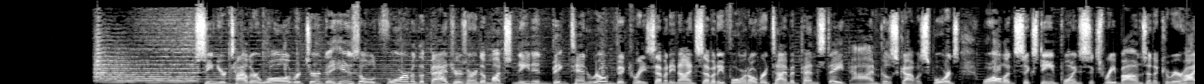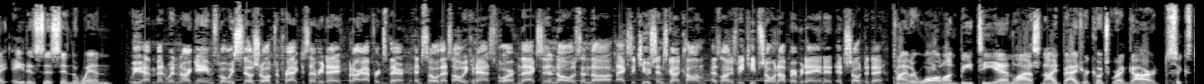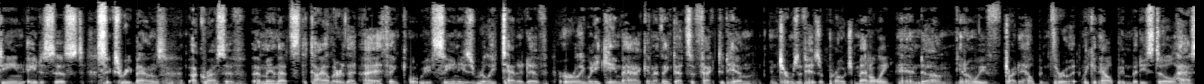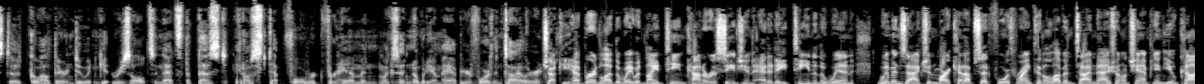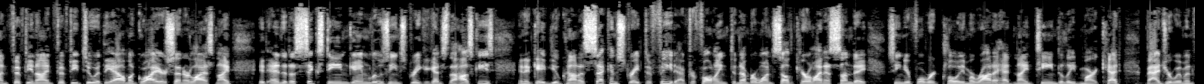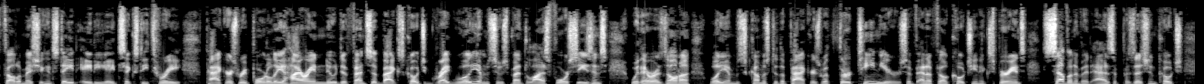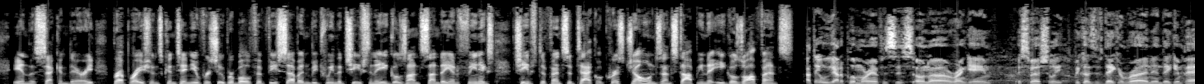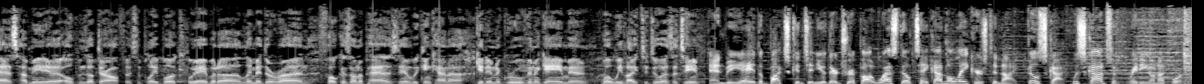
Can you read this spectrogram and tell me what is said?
Senior Tyler Wahl returned to his old form, and the Badgers earned a much needed Big Ten road victory, 79 74 in overtime at Penn State. I'm Bill Scott with sports. Wahl had 16 points, six rebounds, and a career high eight assists in the win we haven't been winning our games, but we still show up to practice every day and our efforts there. And so that's all we can ask for. The X and O's and the execution's going to come as long as we keep showing up every day, and it, it showed today. Tyler Wahl on BTN last night. Badger coach Greg Gard. 16, 8 assists, 6 rebounds, aggressive. I mean, that's the Tyler that I think what we've seen, he's really tentative early when he came back, and I think that's affected him in terms of his approach mentally. And, um, you know, we've tried to help him through it. We can help him, but he still has to go out there and do it and get results results, and that's the best, you know, step forward for him. And like I said, nobody I'm happier for than Tyler. Chucky Hepburn led the way with 19. Connor Essegian added 18 in the win. Women's action, Marquette upset fourth ranked and 11 time national champion UConn 59-52 at the Al McGuire Center last night. It ended a 16 game losing streak against the Huskies, and it gave UConn a second straight defeat after falling to number one South Carolina Sunday. Senior forward Chloe Marotta had 19 to lead Marquette. Badger women fell to Michigan State 88 63. Packers reportedly hiring new defensive backs coach Greg Williams, who spent the last four seasons with Arizona. Williams comes to the Packers with 13 years of NFL coaching experience, seven of it as a position coach in the secondary. Preparations continue for Super Bowl 57 between the Chiefs and Eagles on Sunday in Phoenix. Chiefs defensive tackle Chris Jones on stopping the Eagles offense. I think we got to put more emphasis on the uh, run game, especially because if they can run and they can pass, I mean, it opens up their offensive playbook. We're able to limit the run, focus on the pass, then we can kind of get in the groove in a game and what we like to do as a team. NBA, the Bucks continue their trip out west. They'll take on the Lakers tonight. Bill Scott, Wisconsin Radio Network.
